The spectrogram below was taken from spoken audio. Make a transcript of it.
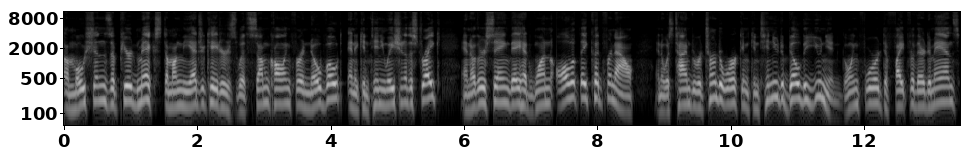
emotions appeared mixed among the educators, with some calling for a no vote and a continuation of the strike, and others saying they had won all that they could for now and it was time to return to work and continue to build the union going forward to fight for their demands.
